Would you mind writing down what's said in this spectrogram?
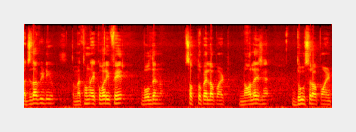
ਅੱਜ ਦਾ ਵੀਡੀਓ ਤਾਂ ਮੈਂ ਤੁਹਾਨੂੰ ਇੱਕ ਵਾਰੀ ਫੇਰ ਬੋਲ ਦਿੰਦਾ, ਸਭ ਤੋਂ ਪਹਿਲਾ ਪੁਆਇੰਟ ਨੌਲੇਜ ਹੈ, ਦੂਸਰਾ ਪੁਆਇੰਟ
